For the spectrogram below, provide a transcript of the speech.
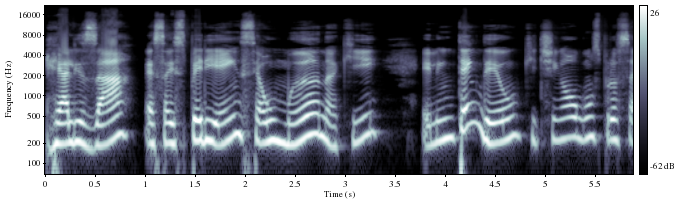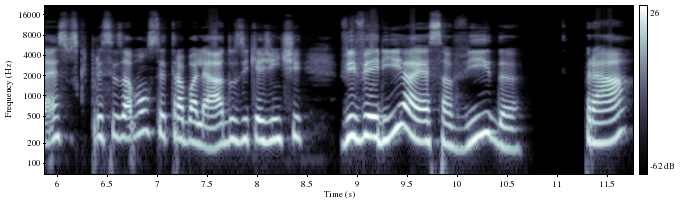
realizar essa experiência humana aqui, ele entendeu que tinha alguns processos que precisavam ser trabalhados e que a gente viveria essa vida para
